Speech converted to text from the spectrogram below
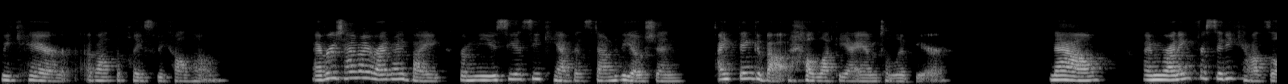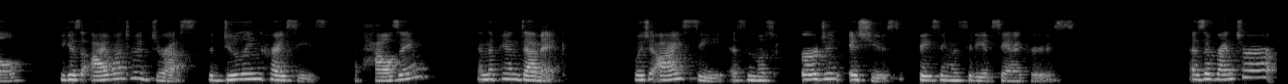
we care about the place we call home. Every time I ride my bike from the UCSC campus down to the ocean, I think about how lucky I am to live here. Now, I'm running for City Council because I want to address the dueling crises of housing and the pandemic, which I see as the most urgent issues facing the city of Santa Cruz. As a renter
